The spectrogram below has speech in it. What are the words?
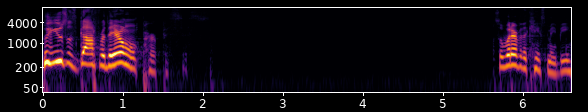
who uses God for their own purposes. So, whatever the case may be,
